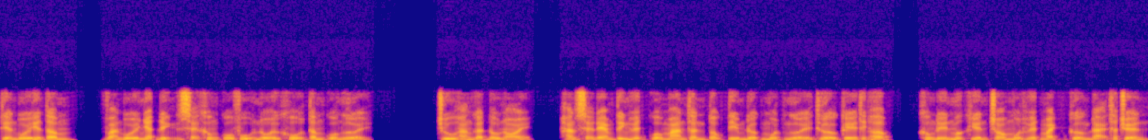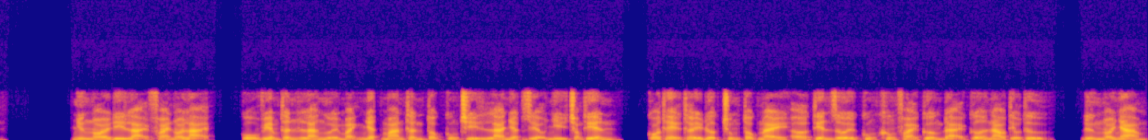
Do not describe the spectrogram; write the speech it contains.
tiền bối yên tâm văn bối nhất định sẽ không cô phụ nỗi khổ tâm của người. Chu hằng gật đầu nói, hắn sẽ đem tinh huyết của man thần tộc tìm được một người thừa kế thích hợp, không đến mức khiến cho một huyết mạch cường đại thất truyền. Nhưng nói đi lại phải nói lại, cổ viêm thân là người mạnh nhất man thần tộc cũng chỉ là nhật diệu nhị trọng tiên, có thể thấy được chủng tộc này ở tiên giới cũng không phải cường đại cỡ nào tiểu tử, đừng nói nhảm,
